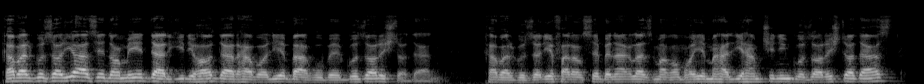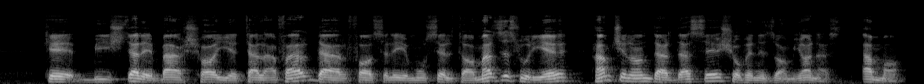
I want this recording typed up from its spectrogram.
خبرگزاری از ادامه درگیری ها در حوالی بغوبه گزارش دادند. خبرگزاری فرانسه به نقل از مقام های محلی همچنین گزارش داده است که بیشتر بخش های تلعفر در فاصله موسل تا مرز سوریه همچنان در دست شبه نظامیان است اما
